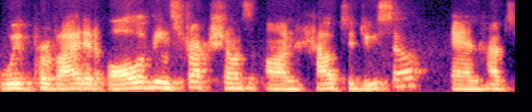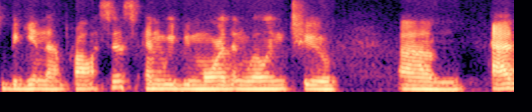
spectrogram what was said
We've provided all of the instructions on how to do so and how to begin that process, and we'd be more than willing to um, add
